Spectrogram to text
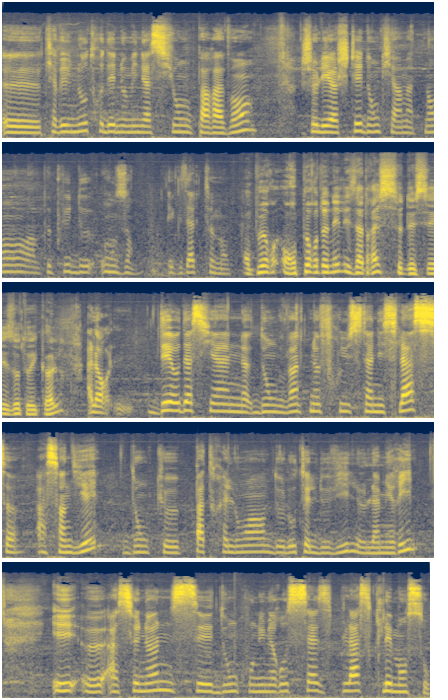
euh, qui avait une autre dénomination auparavant. Je l'ai acheté donc il y a maintenant un peu plus de 11 ans, exactement. On peut, on peut redonner les adresses de ces auto-écoles? Alors, Déodacienne, donc 29 rue Stanislas à Saint-Dié, donc euh, pas très loin de l'hôtel de ville, la mairie. Et à Senon, c'est donc au numéro 16 place Clémenceau.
